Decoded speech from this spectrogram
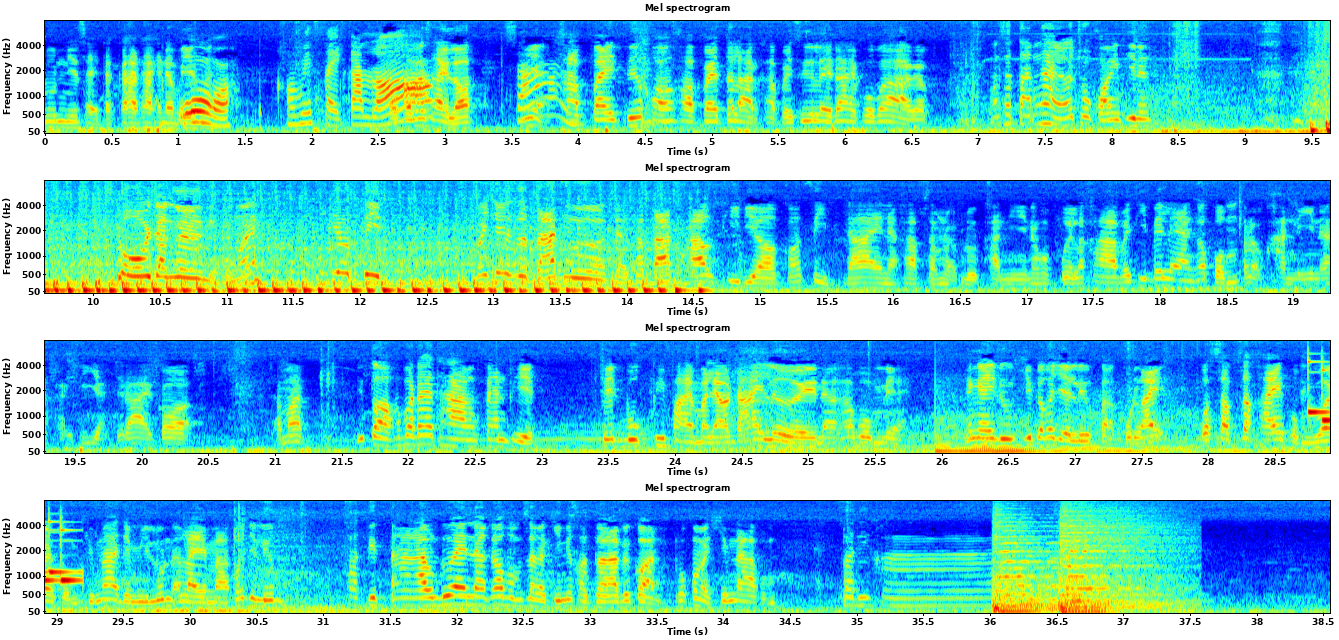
รุ่นนี้ใส่ตะกร้าได้นะเบโอ้นนะ เขาไม่ใส่กันเหรอ เขาไม่ใส่เหรอใช่ เนี่ยขับไปซื้อของขับไปตลาดขับไปซื้ออะไรได้ เพราะว่าแบบมันสตาร์ทง่ายแล้วโชว์ของอีกทีนึงโชว์จังเลยเนี่ยเห็นไหมทีเดียวติด ไม่ใช่สตาร์ทมือแต่สตาร์ทเท้าทีเดียวก็ติดได้นะครับสำหรับรถคันนี้นะครับเปิดราคาไว้ที่ไม่แรงครับผมสำหรับคันนี้นะใครที่อยากจะได้ก็สามารถติดต่อเข้ามาได้ทางแฟนเพจ Facebook พี่ไฟล์มาแล้วได้เลยนะครับผมเนี่ยยังไงดูคลิปแล้วก็อย่าลืมฝากกดไลค์กดซับสไครต์ผมด้วยผมคลิปหน้าจะมีรุ่นอะไรมา ก็อย่าลืมฝากติดตามด้วยนะครับผมสำหรับคลิปนี้ขอตัวลาไปก่อนพบกันใหม่คลิปหน้าผม สวัสดีครับ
